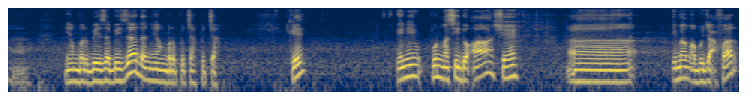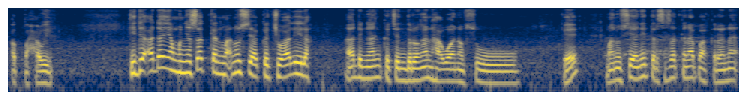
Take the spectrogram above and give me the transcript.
Ha, yang berbeza-beza dan yang berpecah-pecah. Okey. Ini pun masih doa Syekh uh, Imam Abu Ja'far At-Tahawi. Tidak ada yang menyesatkan manusia kecuali lah dengan kecenderungan hawa nafsu. Okey. Manusia ni tersesat kenapa? Kerana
